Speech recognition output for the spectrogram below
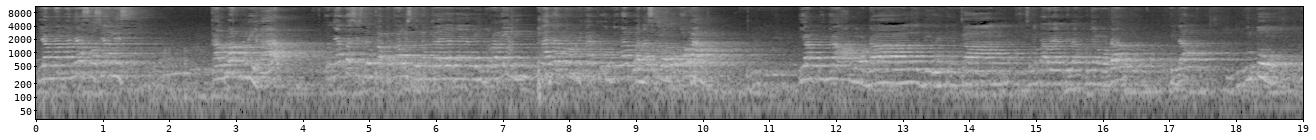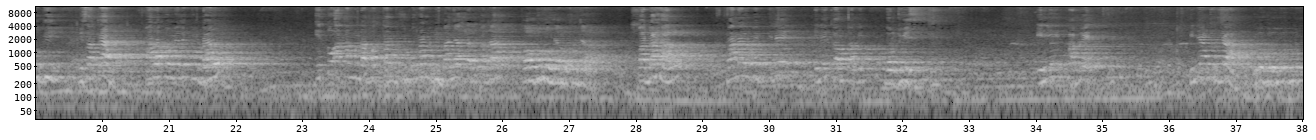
yang namanya borjuis ini pabrik ini yang kerja. Buru buru buru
